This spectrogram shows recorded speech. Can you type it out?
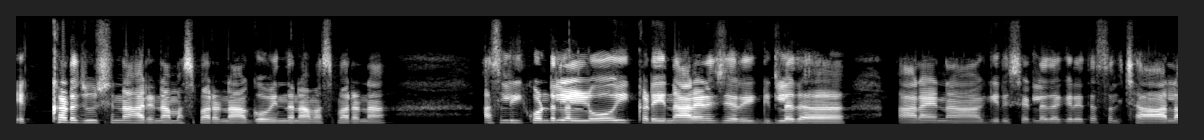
ఎక్కడ చూసినా హరినామస్మరణ గోవింద నామస్మరణ అసలు ఈ కొండలలో ఇక్కడ ఈ నారాయణగిరి గిడ్ల నారాయణగిరి చెట్ల దగ్గర అయితే అసలు చాలా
